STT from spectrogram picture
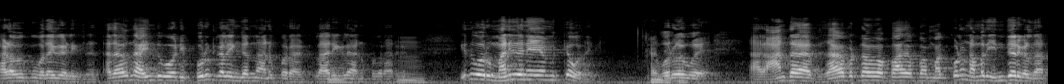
அளவுக்கு உதவி அளிக்கிறது. அதாவது ஐந்து கோடி பொருட்களை இங்கிருந்து அனுப்புகிறார்கள் லாரிகளை அனுப்புகிறார்கள். இது ஒரு மனிதநேயமிக்க உதவி. ஒரு ஆந்திர விசாகப்பட்ட பா- பா- மக்களும் நமது இந்தியர்கள் தான்.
